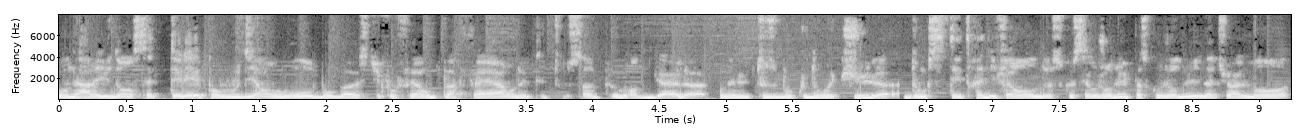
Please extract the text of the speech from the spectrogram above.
On arrive dans cette télé pour vous dire en gros, bon bah ce qu'il faut faire ou pas faire. On était tous un peu grande gueule, on avait tous beaucoup de recul, donc c'était très différent de ce que c'est aujourd'hui, parce qu'aujourd'hui naturellement,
